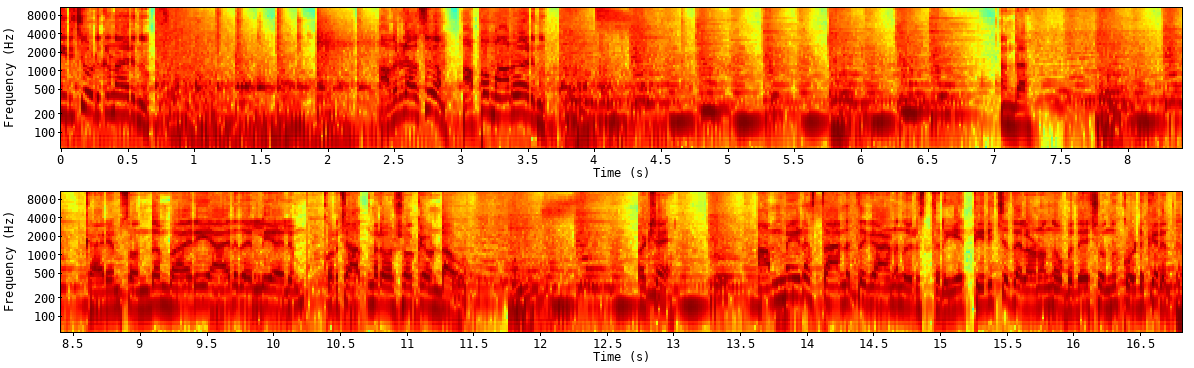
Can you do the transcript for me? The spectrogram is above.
തിരിച്ചു കൊടുക്കണമായിരുന്നു. അവരുടെ അസുഖം അപ്പം മാറുമായിരുന്നു. എന്താ? കാര്യം സ്വന്തം ഭാര്യ ആര് തല്ലിയാലും കുറച്ച് ആത്മരോഷമൊക്കെ ഉണ്ടാവും. പക്ഷേ അമ്മയുടെ സ്ഥാനത്ത് കാണുന്ന ഒരു സ്ത്രീയെ തിരിച്ചു തല്ലണമെന്ന ഉപദേശമൊന്നും കൊടുക്കരുത്.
